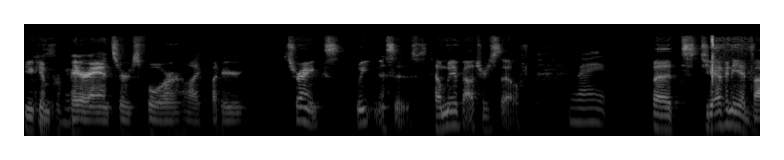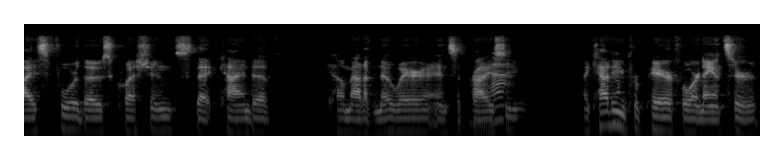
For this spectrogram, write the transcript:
you can mm-hmm. prepare answers for like what are your strengths weaknesses tell me about yourself right but do you have any advice for those questions that kind of come out of nowhere and surprise yeah. you? Like, how do you prepare for an answer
